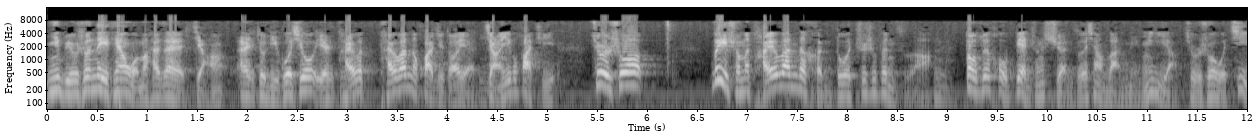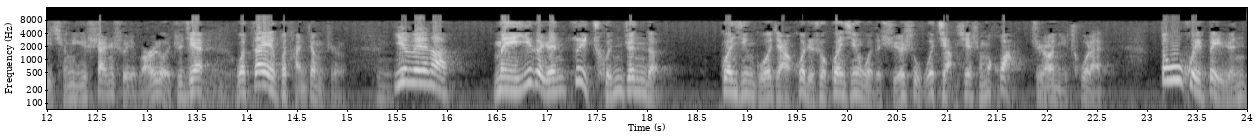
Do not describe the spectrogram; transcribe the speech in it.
你比如说那天我们还在讲，哎，就李国修也是台湾台湾的话剧导演，讲一个话题，就是说为什么台湾的很多知识分子啊，到最后变成选择像晚明一样，就是说我寄情于山水玩乐之间，我再也不谈政治了。因为呢，每一个人最纯真的关心国家，或者说关心我的学术，我讲些什么话，只要你出来，都会被人。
